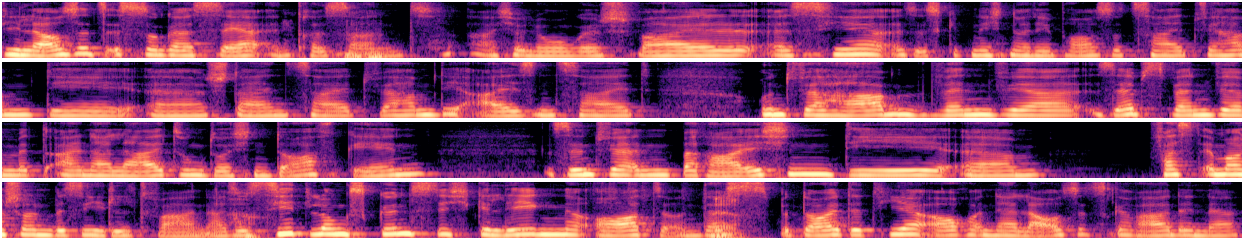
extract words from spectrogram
Die Lausitz ist sogar sehr interessant archäologisch, weil es hier, also es gibt nicht nur die Bronzezeit, wir haben die äh, Steinzeit, wir haben die Eisenzeit und wir haben, wenn wir, selbst wenn wir mit einer Leitung durch ein Dorf gehen, sind wir in Bereichen, die ähm, fast immer schon besiedelt waren. Also siedlungsgünstig gelegene Orte. Und das Ja. bedeutet hier auch in der Lausitz, gerade in der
